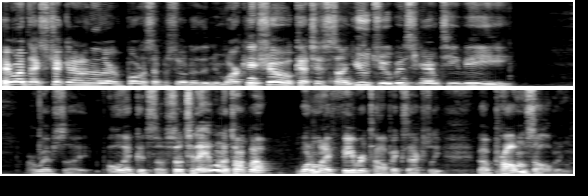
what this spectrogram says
Hey everyone, thanks for checking out another bonus episode of the New Marketing Show. Catch us on YouTube, Instagram TV, our website, all that good stuff. So today I want to talk about one of my favorite topics actually, about problem solving.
